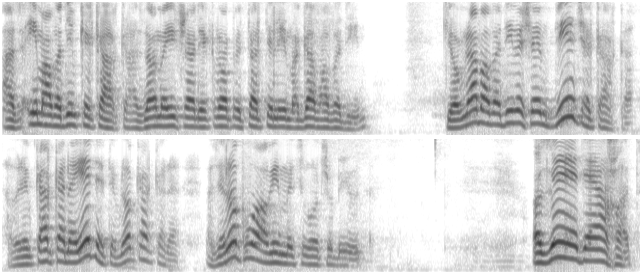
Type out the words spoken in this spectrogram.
אז אם עבדים כקרקע, אז למה אי אפשר לקנות מטלטלים אגב עבדים? כי אמנם עבדים יש להם דין של קרקע, אבל הם קרקע ניידת, הם לא קרקע ניידת. אז זה לא כמו ערים מצוות שביהודה. אז זה דעה אחת.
